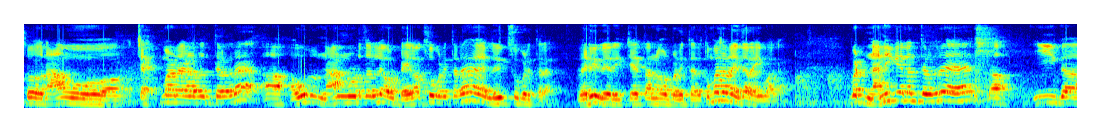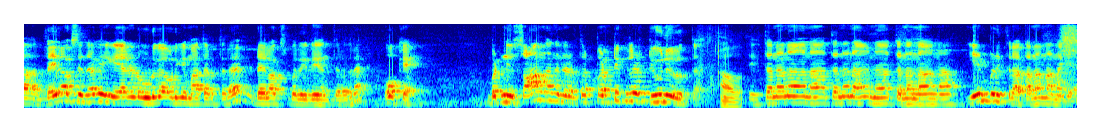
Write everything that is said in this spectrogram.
ಸೊ ನಾವು ಚೆಕ್ ಮಾಡಿ ಹೇಳೋದಂತ ಹೇಳಿದ್ರೆ ಅವರು ನಾನು ನೋಡಿದಲ್ಲಿ ಅವ್ರು ಡೈಲಾಗ್ಸು ಬರೀತಾರೆ ಲಿರಿಕ್ಸು ಬರೀತಾರೆ. ವೆರಿ ವೆರಿ ಚೇತನ್ ಅವ್ರು ಬರೀತಾರೆ. ತುಂಬಾ ಜನ ಇದ್ದಾರೆ ಇವಾಗ. ಬಟ್ ನನಗೇನಂತ ಹೇಳಿದ್ರೆ ಈಗ ಡೈಲಾಗ್ಸ್ ಇದ್ದಾಗ ಈಗ ಎರಡು ಹುಡುಗ ಹುಡುಗಿ ಮಾತಾಡ್ತಾರೆ ಡೈಲಾಗ್ಸ್ ಬರೀರಿ ಅಂತ ಹೇಳಿದ್ರೆ ಓಕೆ ಬಟ್ ನೀವು ಸಾಂಗ್ ಅಂದ್ರೆ ಹೇಳ್ತಾರೆ? ಪರ್ಟಿಕ್ಯುಲರ್ ಟ್ಯೂನ್ ಇರುತ್ತೆ. ಹೌದು. ತನನ ತನನಾನ ತನನಾನ ತನನಾನ ಏನ್ ಬರೀತೀರಾ? ತನ ನನಗೆ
